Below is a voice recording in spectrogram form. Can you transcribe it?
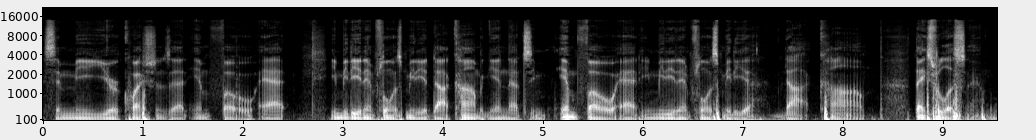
Send me your questions at info at immediateinfluencemedia.com. Again, that's info at immediateinfluencemedia.com. Thanks for listening.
